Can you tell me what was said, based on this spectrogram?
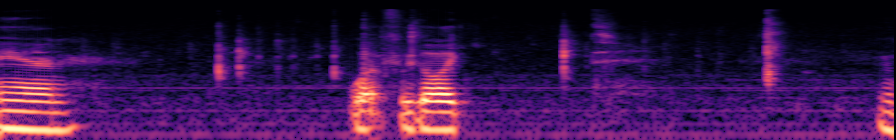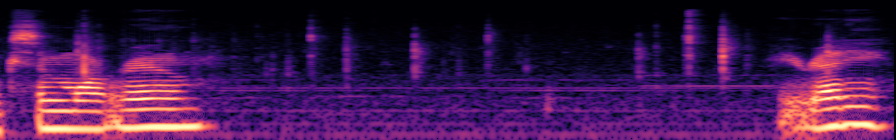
And what if we go like make some more room? Are you ready?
